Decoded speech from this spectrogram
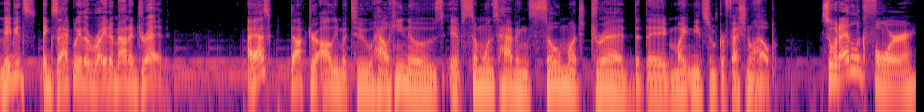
maybe it's exactly the right amount of dread. I asked Dr. Ali Mattu how he knows if someone's having so much dread that they might need some professional help. So, what I look for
